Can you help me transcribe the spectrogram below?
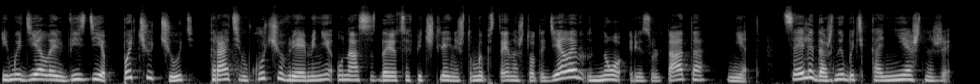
и мы делаем везде по чуть-чуть, тратим кучу времени, у нас создается впечатление, что мы постоянно что-то делаем, но результата нет. Цели должны быть, конечно же,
